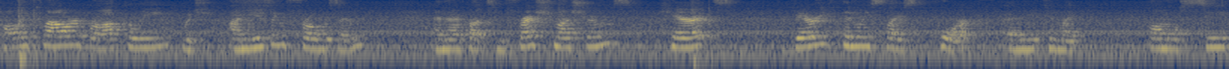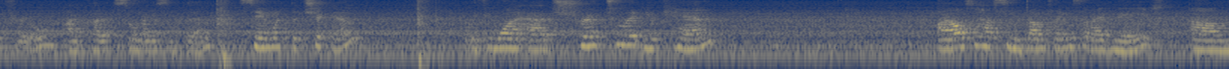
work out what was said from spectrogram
cauliflower, broccoli, which I'm using frozen, and I've got some fresh mushrooms, carrots, very thinly sliced pork, and you can like almost see through. I've cut it so nice and thin. Same with the chicken. If you want to add shrimp to it, you can. I also have some dumplings that I've made. Um,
